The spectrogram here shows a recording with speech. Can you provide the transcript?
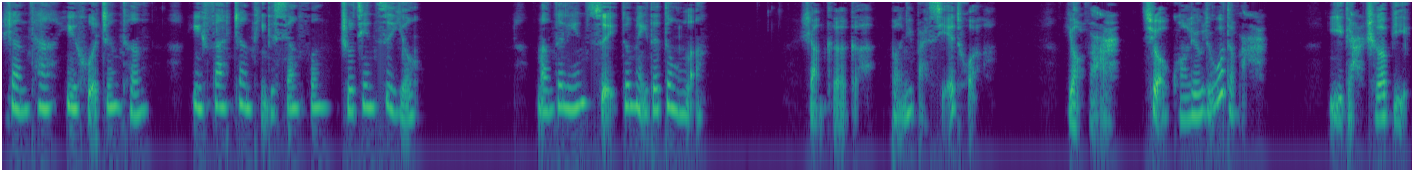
让她欲火蒸腾、愈发胀挺的香风逐渐自由，忙得连嘴都没得动了。让哥哥帮你把鞋脱了，要玩就要光溜溜的玩，一点遮蔽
